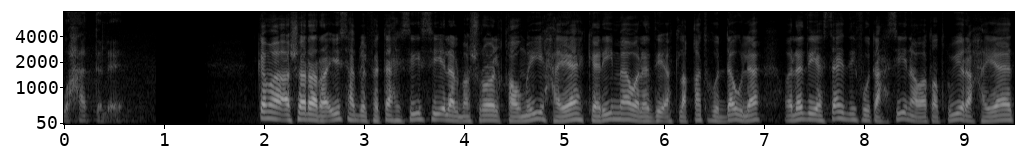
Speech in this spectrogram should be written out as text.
وحتى الآن. كما أشار الرئيس عبد الفتاح السيسي إلى المشروع القومي حياة كريمة والذي أطلقته الدولة والذي يستهدف تحسين وتطوير حياة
